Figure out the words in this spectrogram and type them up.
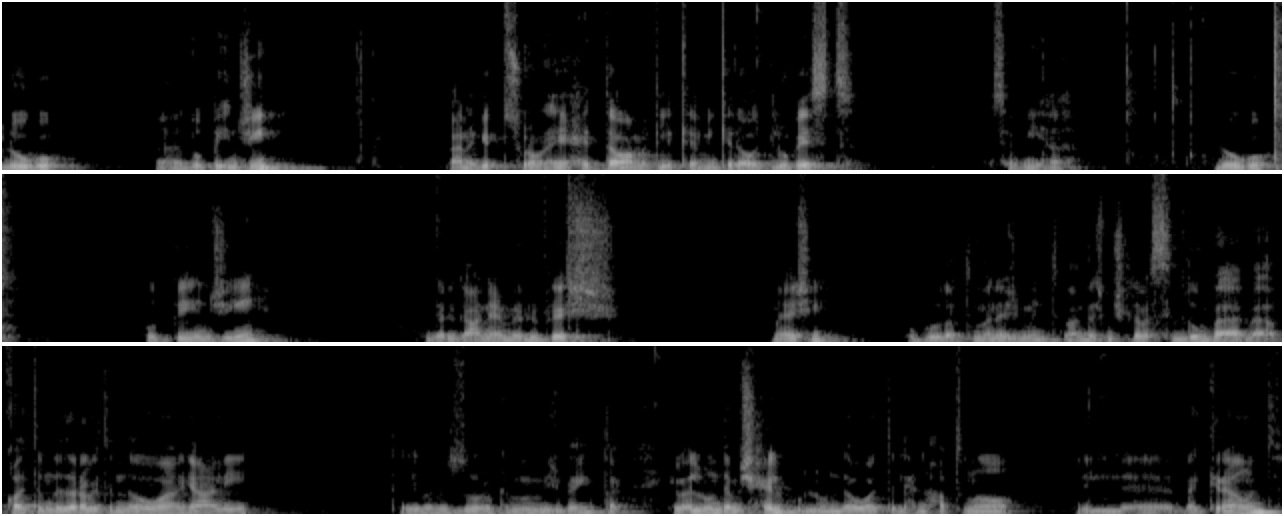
logo dot png فأنا جبت صورة من أي حتة وأعمل click يمين كده وادي له paste اسميها logo dot png نرجع نعمل refresh ماشي؟ و product management ما عندهاش مشكلة بس اللون بقى بقى قاتم لدرجة إن هو يعني تقريبا الزرار كمان مش باين. طيب يبقى اللون ده مش حلو؟ اللون دوت اللي إحنا حطيناه لل background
